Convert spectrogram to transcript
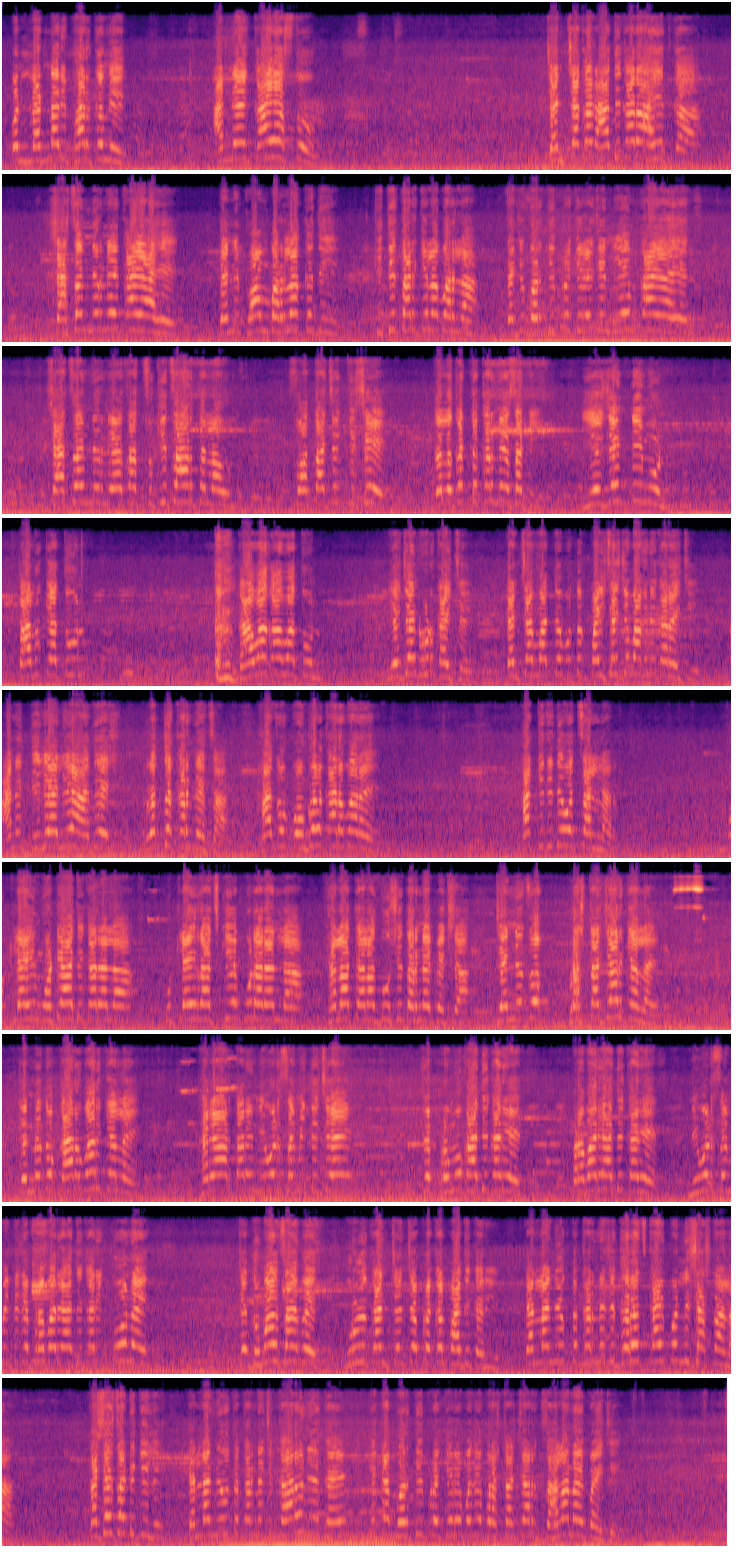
पण लढणारी फार कमी आहेत. अन्याय काय असतो? ज्यांच्याकडे अधिकार आहेत का? शासन निर्णय काय आहे? त्यांनी फॉर्म भरला कधी? किती तारखेला भरला? त्याची भरती प्रक्रियेचे नियम काय आहेत? शासन निर्णयाचा चुकीचा अर्थ लावून स्वतःचे किसे गलगट्ट करण्यासाठी एजंट नेमून तालुक्यातून गावागावातून एजंट हुडकायचे. त्यांच्या माध्यमातून पैशाची मागणी करायची आणि दिलेले आदेश रद्द करण्याचा हा जो गोंगळ कारभार आहे हा किती दिवस चालणार? कुठल्याही मोठ्या अधिकाऱ्याला कुठल्याही राजकीय पुढाऱ्यांना ह्याला त्याला दोषी धरण्यापेक्षा ज्यांनी जो भ्रष्टाचार केलाय ज्यांनी जो कारभार केलाय खऱ्या अर्थाने निवड समितीचे जे प्रमुख अधिकारी आहेत प्रभारी अधिकारी आहेत निवड समितीचे प्रभारी अधिकारी कोण आहेत? जे धुमाल साहेब आहेत उरुळ प्रकल्प अधिकारी. त्यांना नियुक्त करण्याची गरज काय पडली शासनाला? कशासाठी केली? त्यांना नियुक्त करण्याचे कारण एक आहे की त्या भरती प्रक्रियेमध्ये भ्रष्टाचार झाला नाही पाहिजे.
